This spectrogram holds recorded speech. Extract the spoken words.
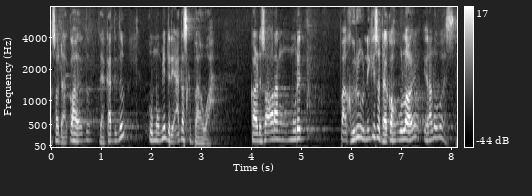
sodako itu zakat itu umumnya dari atas ke bawah? Kalau ada seorang murid Pak Guru niki sodako kula ya. Lalu bos.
